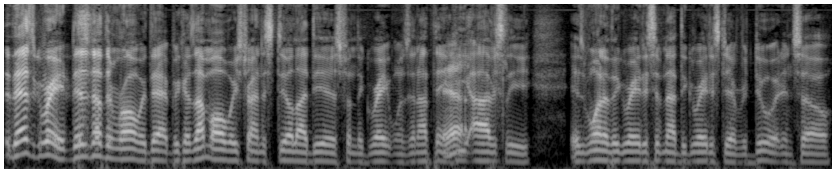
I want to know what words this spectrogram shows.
That's great. There's nothing wrong with that because I'm always trying to steal ideas from the great ones, and I think Yeah. he obviously is one of the greatest, if not the greatest, to ever do it. And so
